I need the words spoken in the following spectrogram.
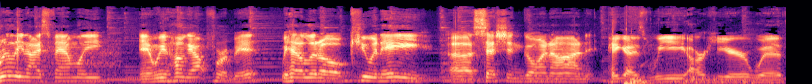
Really nice family and we hung out for a bit. We had a little Q&A uh, session going on. Hey guys, we are here with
